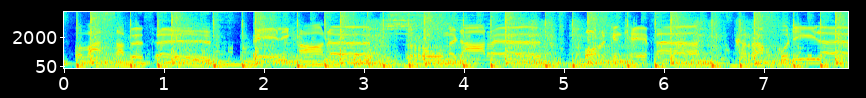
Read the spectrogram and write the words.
Wasserbüffel, Pelikane, Dromedare, Borkenkäfer, Krokodile,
